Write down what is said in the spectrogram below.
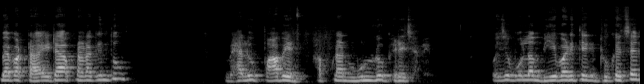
ব্যাপারটা, এটা আপনারা কিন্তু ভ্যালু পাবেন, আপনার মূল্য বেড়ে যাবে। ওই যে বললাম, বিয়ে বাড়িতে ঢুকেছেন,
